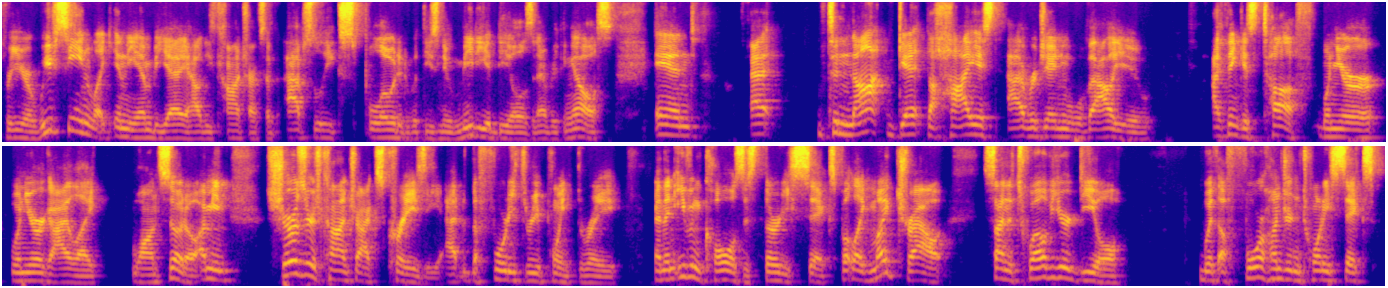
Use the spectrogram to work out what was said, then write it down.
per year, we've seen like in the NBA how these contracts have absolutely exploded with these new media deals and everything else. And at to not get the highest average annual value, I think is tough when you're when you're a guy like Juan Soto. I mean, Scherzer's contract's crazy at the 43.3. And then even Cole's is 36. But like Mike Trout signed a 12 year deal with a 426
